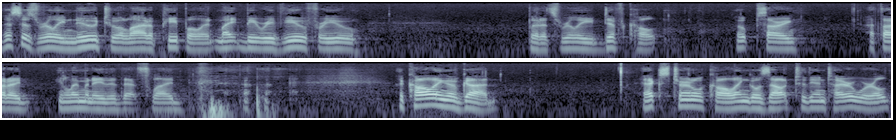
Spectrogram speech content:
This is really new to a lot of people. It might be review for you, but it's really difficult. Oops, sorry. I thought I eliminated that slide. the calling of God. External calling goes out to the entire world.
